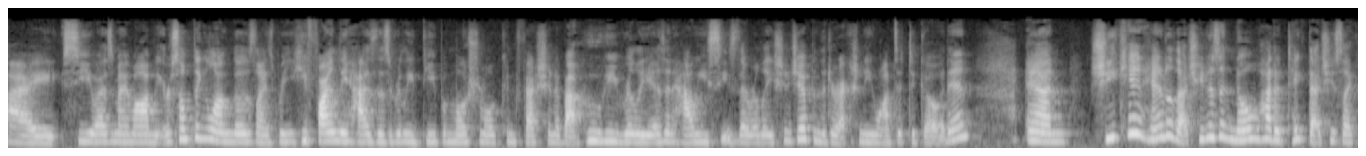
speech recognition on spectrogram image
I see you as my mommy, or something along those lines, where he finally has this really deep emotional confession about who he really is and how he sees their relationship and the direction he wants it to go in. And she can't handle that. She doesn't know how to take that. She's like,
